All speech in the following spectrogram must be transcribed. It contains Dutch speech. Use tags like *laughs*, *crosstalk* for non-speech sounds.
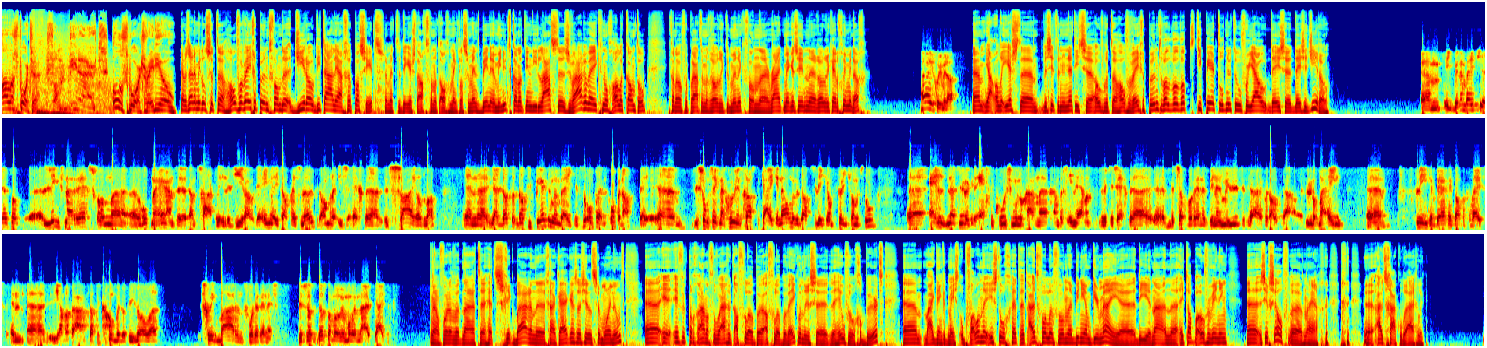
Alle sporten van binnenuit. All Sport Radio. Ja, we zijn inmiddels het uh, halverwege punt van de Giro d'Italia gepasseerd. Met de eerste acht van het algemeen klassement. Binnen een minuut kan het in die laatste zware week nog alle kanten op. Ik ga erover praten met Roderick de Munnik van uh, Ride Magazine. Uh, Roderick, hele goedemiddag. Hey, goedemiddag. Um, ja, allereerst, uh, we zitten nu net iets uh, over het uh, halverwege punt. Wat, wat, wat, typeert tot nu toe voor jou deze, deze Giro? Um, ik ben een beetje van links naar rechts, van hop naar her aan, te, aan het schakelen in de Giro. De ene etappe is leuk, de andere is echt saai als wat. En ja, dat, dat typeert hem een beetje. Het is op en, op en af. dus soms zit ik naar groeiend gras te kijken en de andere dag zit ik op het puntje van mijn stoel. Uh, en natuurlijk het echte koers moet nog gaan, uh, gaan beginnen. Hè? Want wat je zegt, uh, met zoveel renners binnen een minuut, is eigenlijk ook ja, nog maar één flinke bergetappe geweest. En ja, wat er aan staat te komen, *laughs* dat is wel schrikbarend voor de renners. Dus dat, dat is dan wel weer mooi om naar uit te kijken. Nou, voordat we naar het, het schrikbarende gaan kijken, zoals je dat zo mooi noemt. Uh, even nog aandacht voor eigenlijk afgelopen, afgelopen week, want er is heel veel gebeurd. Uh, maar ik denk het meest opvallende is toch het, het uitvallen van uh, Biniam Girmay, die na een etappe-overwinning zichzelf nou ja, *laughs* uitschakelde eigenlijk.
